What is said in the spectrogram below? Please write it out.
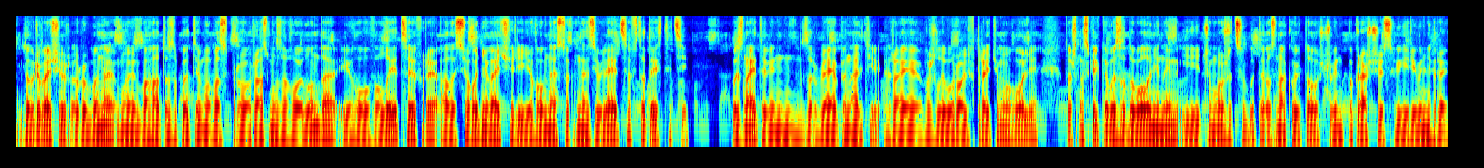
Добрий вечір, Рубане. Ми багато запитуємо вас про Расмуса Гойлунда, його голи, цифри, але сьогодні ввечері його внесок не з'являється в статистиці. Ви знаєте, він заробляє пенальті, грає важливу роль в третьому голі. Тож наскільки ви задоволені ним, і чи може це бути ознакою того, що він покращує свій рівень гри?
